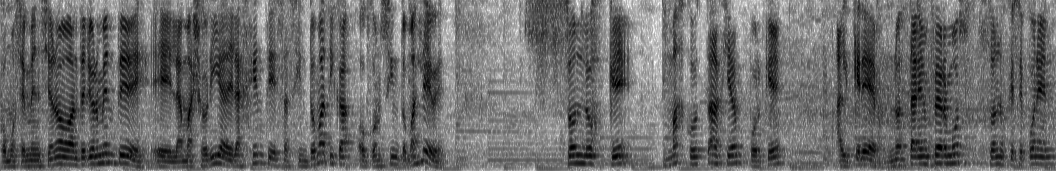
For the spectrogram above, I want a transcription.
Como se mencionó anteriormente, eh, la mayoría de la gente es asintomática o con síntomas leves. Son los que más contagian porque al creer no estar enfermos, son los que se ponen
